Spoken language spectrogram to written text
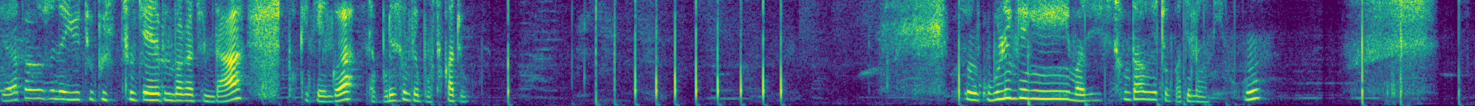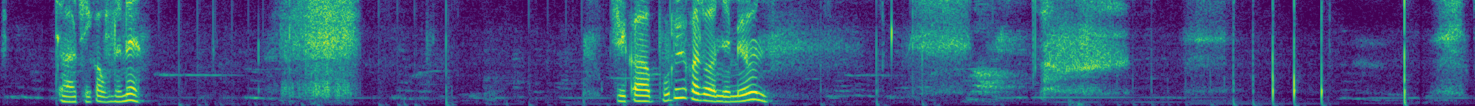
자, 방송의 유튜브 시청자 여러분 반갑습니다. 포켓게임 거야? 자, 무료 성대 못 가지고. 우선 고블린갱이 많이 상당히 좀 많이 나오네요. 어? 자, 제가 오늘은 제가 뭐를 가져왔냐면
